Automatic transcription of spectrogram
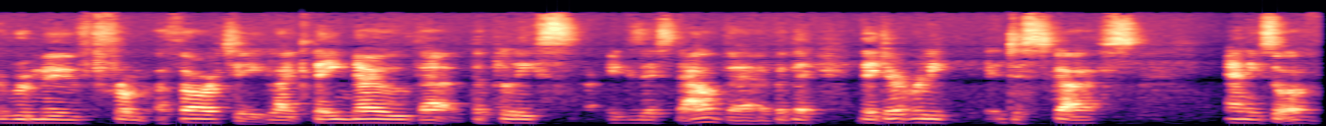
removed from authority. Like they know that the police exist out there, but they they don't really discuss any sort of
